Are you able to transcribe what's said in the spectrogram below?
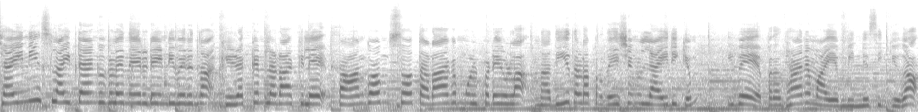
ചൈനീസ് ലൈറ്റ് ടാങ്കുകളെ നേരിടേണ്ടി വരുന്ന കിഴക്കൻ ലഡാക്കിലെ പാങ്കോങ് സോ തടാകം ഉൾപ്പെടെയുള്ള നദീതട പ്രദേശങ്ങളിലായിരിക്കും ഇവയെ പ്രധാനമായും വിന്യസിക്കുക.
